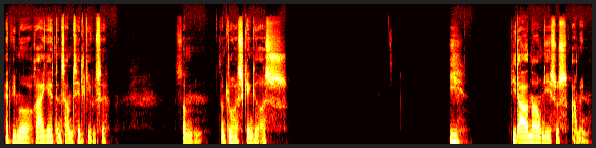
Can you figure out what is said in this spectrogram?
at vi må række den samme tilgivelse, som, som du har skænket os i dit eget navn, Jesus. Amen.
